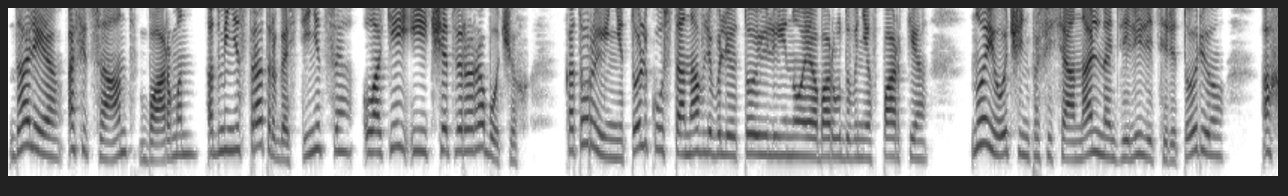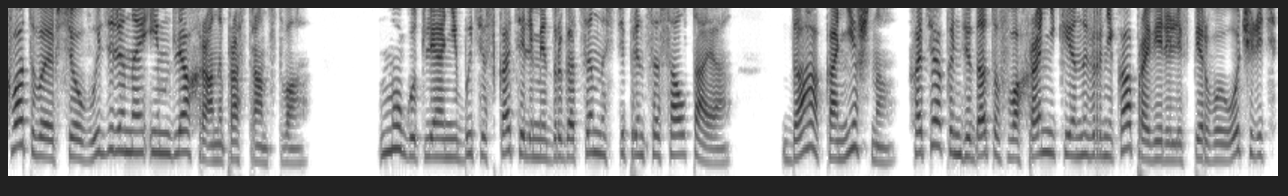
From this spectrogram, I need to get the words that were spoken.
Далее официант, бармен, администратор гостиницы, лакей и четверо рабочих, которые не только устанавливали то или иное оборудование в парке, но и очень профессионально делили территорию, охватывая все выделенное им для охраны пространство. Могут ли они быть искателями драгоценности принцессы Алтая – да, конечно, хотя кандидатов в охранники наверняка проверили в первую очередь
